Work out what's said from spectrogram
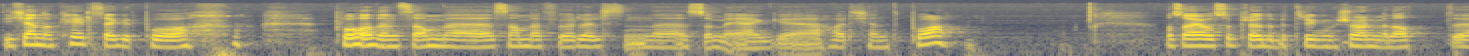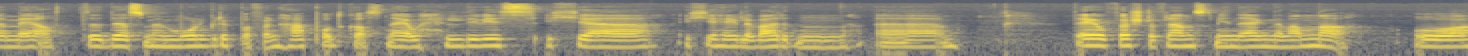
de kjenner nok helt sikkert på, på den samme, samme, følelsen eh, som jeg har kjent på. Og så har jeg også prøvd å betrygge meg sjøl med, med, at det som er målgruppa for denne podkasten, er jo heldigvis ikke, ikke hele verden. Eh, det er jo først og fremst mine egne venner. Og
